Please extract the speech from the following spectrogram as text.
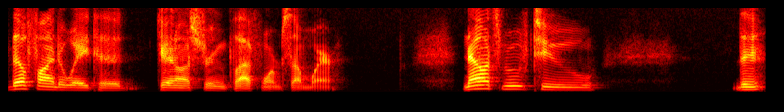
they'll find a way to get on a streaming platform somewhere. Now let's move to the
